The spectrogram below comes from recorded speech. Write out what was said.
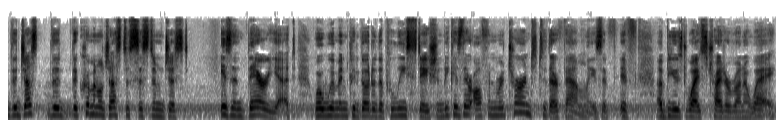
the just the, the criminal justice system just isn't there yet where women could go to the police station because they're often returned to their families if, if abused wives try to run away.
